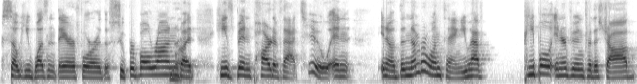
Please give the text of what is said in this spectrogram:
so he wasn't there for the Super Bowl run, right. but he's been part of that too. And you know, the number one thing you have people interviewing for this job,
